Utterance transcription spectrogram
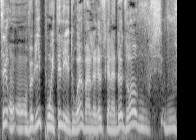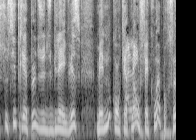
Tu sais, on, on, veut bien pointer les doigts vers le reste du Canada, dire, oh, vous, vous vous souciez très peu du, du bilinguisme. Mais nous, concrètement, on fait quoi pour ça?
